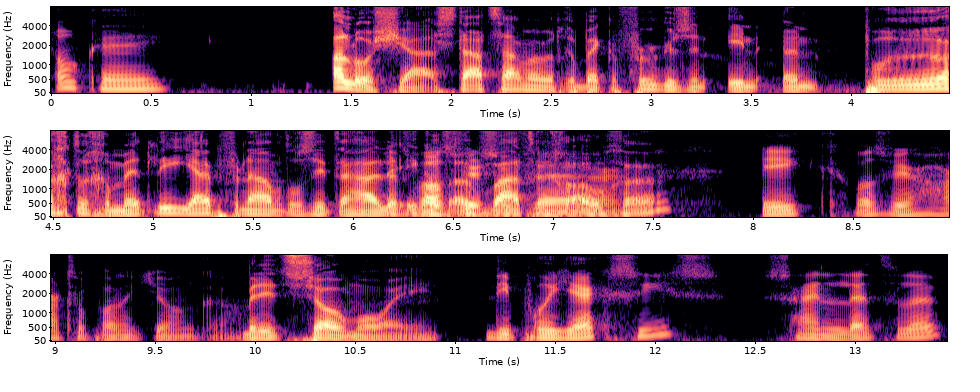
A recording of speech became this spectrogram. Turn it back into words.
Oké. Alosja staat samen met Rebecca Ferguson in een prachtige medley. Jij hebt vanavond al zitten huilen. Het ik had ook waterige ogen. Ik was weer hardop aan het janken. Maar dit is zo mooi. Die projecties zijn letterlijk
